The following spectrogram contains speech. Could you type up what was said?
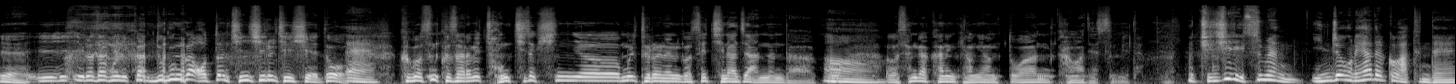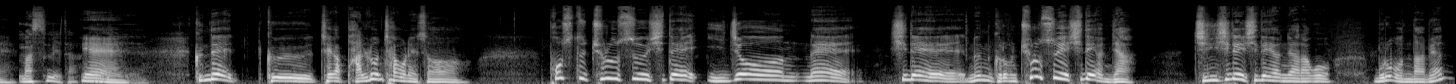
예. 이, 이러다 보니까 누군가 어떤 진실을 제시해도 예. 그것은 그 사람의 정치적 신념을 드러내는 것에 지나지 않는다고 어. 어, 생각하는 경향 또한 강화됐습니다. 진실이 있으면 인정을 해야 될 것 같은데. 맞습니다. 예. 예. 근데 그 제가 반론 차원에서 post truth 시대 이전의 시대는 그럼 추루스의 시대였냐, 진실의 시대였냐라고 물어본다면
